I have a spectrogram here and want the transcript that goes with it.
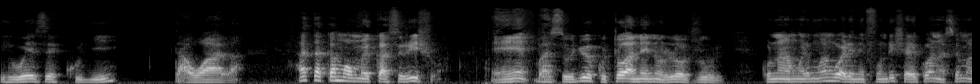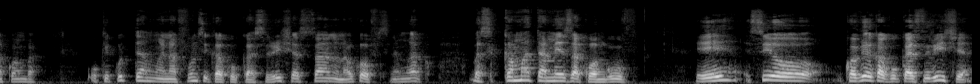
iweze kujitawala. Hata kama umekasirishwa eh, basi ujue kutoa neno lilo zuri. Kuna mwalimu wangu alinifundisha alikuwa anasema kwamba ukikuta mwanafunzi kakukasirisha sana na uko ofisini mwako basi kamata meza kwa nguvu. Eh, sio kwa vile kakukasirisha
